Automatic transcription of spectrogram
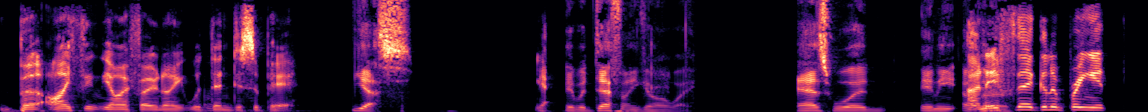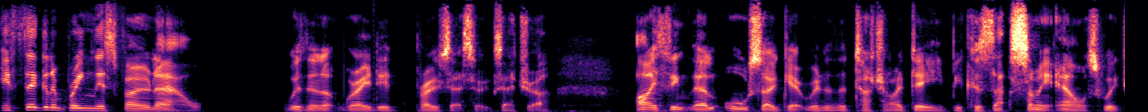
but I think the iPhone eight would then disappear. Yes. Yeah. It would definitely go away. As would any other And if they're going to bring it, if they're going to bring this phone out with an upgraded processor, etc., I think they'll also get rid of the Touch ID because that's something else. Which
